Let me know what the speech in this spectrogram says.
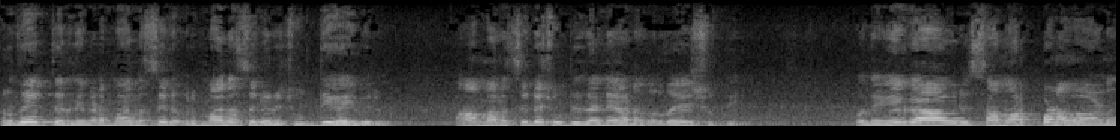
ഹൃദയത്തിന് നിങ്ങളുടെ മനസ്സിന് ഒരു മനസ്സിനൊരു ശുദ്ധി കൈവരും. ആ മനസ്സിന്റെ ശുദ്ധി തന്നെയാണ് ഹൃദയശുദ്ധി. അപ്പോൾ നിങ്ങൾക്ക് ആ ഒരു സമർപ്പണമാണ്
